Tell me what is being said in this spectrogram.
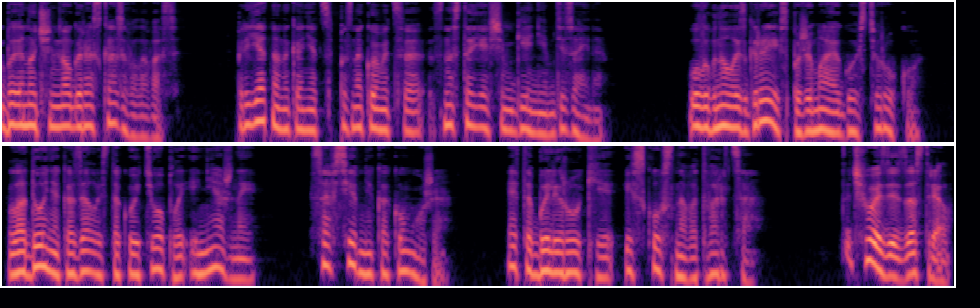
Бен очень много рассказывал о вас. Приятно, наконец, познакомиться с настоящим гением дизайна. Улыбнулась Грейс, пожимая гостю руку. Ладонь оказалась такой теплой и нежной, совсем не как у мужа. Это были руки искусного творца. «Ты чего здесь застрял?»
